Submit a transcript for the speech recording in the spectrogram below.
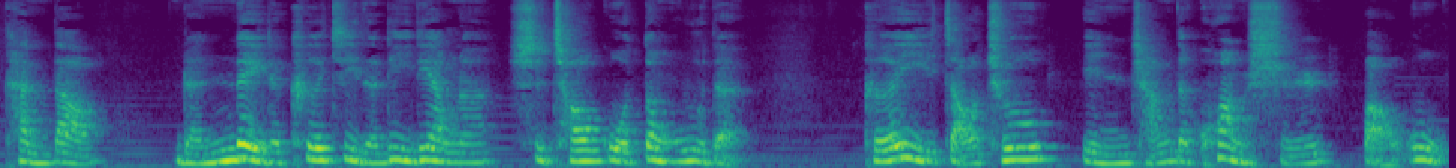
看到。人类的科技的力量呢，是超过动物的，可以找出隐藏的矿石宝物。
